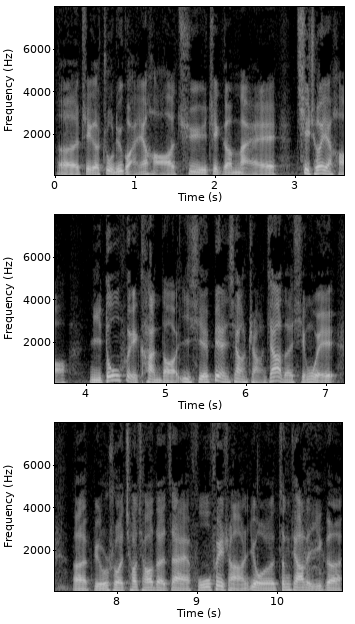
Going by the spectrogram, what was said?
呃这个住旅馆也好，去这个买汽车也好。你都会看到一些变相涨价的行为，呃，比如说悄悄的在服务费上又增加了一个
